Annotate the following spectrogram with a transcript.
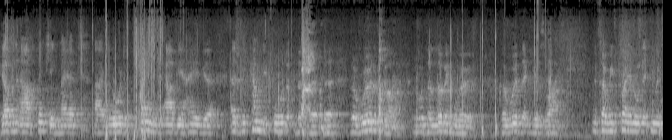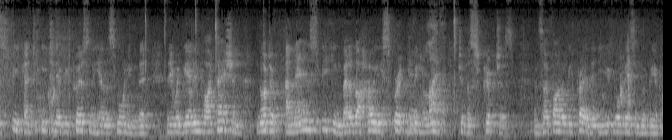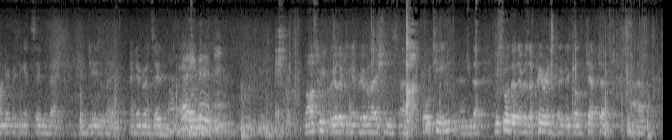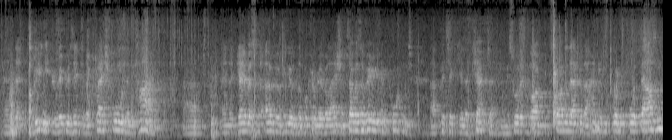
govern our thinking. May it, uh, Lord, change our behavior as we come before the, the, the, the, Word of God, Lord, the living Word, the Word that gives life. And so we pray, Lord, that you would speak unto each and every person here this morning, that there would be an impartation, not of a man speaking, but of the Holy Spirit giving life to the Scriptures. And so, Father, we pray that you, your blessing would be upon everything at seven days. In Jesus' name. And everyone said, Amen. Last week we were looking at Revelations uh, 14, and uh, we saw that there was a parenthetical chapter, uh, and that really represented a flash forward in time, um, and it gave us an overview of the book of Revelation. So it was a very important uh, particular chapter, and we saw that God started out with 144,000,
